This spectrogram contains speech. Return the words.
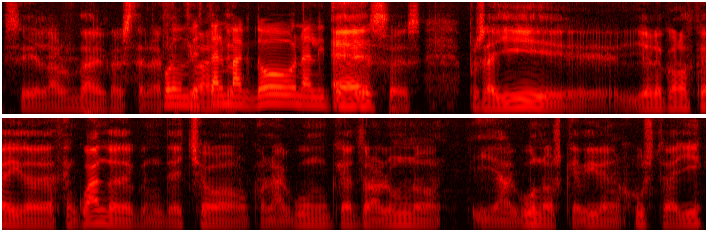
Sí, la ruta del colesterol. Por donde está el McDonald's y todo. Eso es. Pues allí eh, yo le conozco, he ido de vez en cuando, de, hecho con algún que otro alumno y algunos que viven justo allí.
